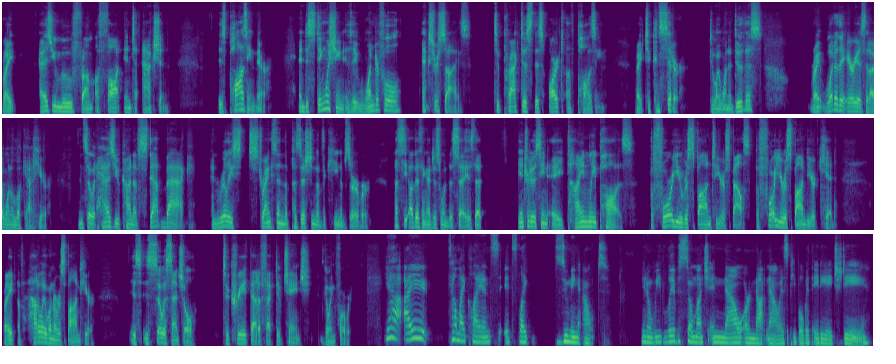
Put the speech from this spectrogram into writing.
right? As you move from a thought into action, is pausing there. And distinguishing is a wonderful exercise to practice this art of pausing, right? To consider do I want to do this? Right? What are the areas that I want to look at here? And so it has you kind of step back and really strengthen the position of the keen observer. That's the other thing I just wanted to say is that introducing a timely pause before you respond to your spouse, before you respond to your kid, right? Of how do I want to respond here is, is so essential to create that effective change going forward. Yeah, I tell my clients it's like zooming out you know, we live so much in now or not now as people with ADHD.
